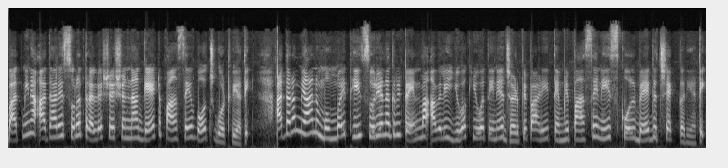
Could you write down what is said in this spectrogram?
બાતમીના આધારે સુરત રેલવે સ્ટેશનના ગેટ પાસે વોચ ગોઠવી હતી. આ દરમિયાન મુંબઈથી સૂર્યનગરી ટ્રેનમાં આવેલી યુવક યુવતીને ઝડપી પાડી તેમની પાસેની સ્કૂલ બેગ ચેક કરી હતી.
